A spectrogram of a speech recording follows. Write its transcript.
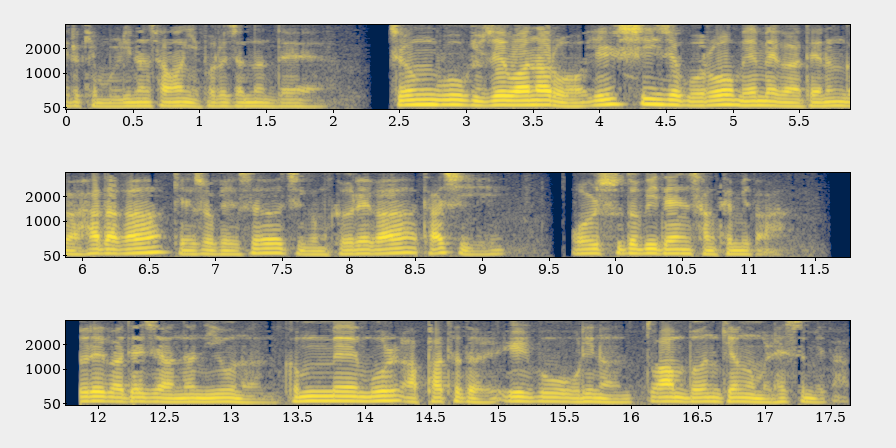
이렇게 물리는 상황이 벌어졌는데 정부 규제 완화로 일시적으로 매매가 되는가 하다가 계속해서 지금 거래가 다시 올 수dob이 된 상태입니다. 거래가 되지 않는 이유는 급매물 아파트들 일부 우리는 또 한 번 경험을 했습니다.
